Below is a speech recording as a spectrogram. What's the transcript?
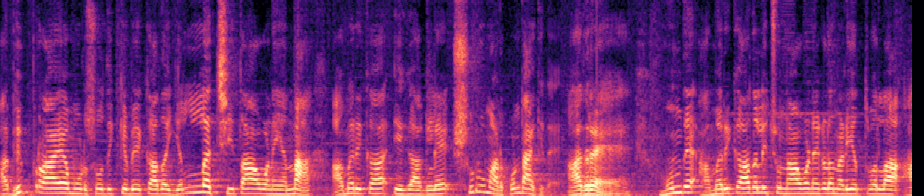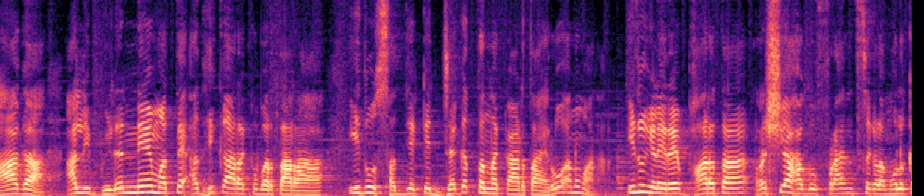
ಅಭಿಪ್ರಾಯ ಮೂಡಿಸೋದಕ್ಕೆ ಬೇಕಾದ ಎಲ್ಲ ಚಿತಾವಣೆಯನ್ನ ಅಮೆರಿಕ ಈಗಾಗಲೇ ಶುರು ಮಾಡಿಕೊಂಡಾಗಿದೆ. ಆದರೆ ಮುಂದೆ ಅಮೆರಿಕಾದಲ್ಲಿ ಚುನಾವಣೆಗಳು ನಡೆಯುತ್ತವಲ್ಲ, ಆಗ ಅಲ್ಲಿ ಬಿಡನ್ನೇ ಮತ್ತೆ ಅಧಿಕಾರಕ್ಕೆ ಬರ್ತಾರಾ? ಇದು ಸದ್ಯಕ್ಕೆ ಜಗತ್ತನ್ನ ಕಾಡ್ತಾ ಇರೋ ಅನುಮಾನ. ಇದು ಗೆಳೆಯರೆ, ಭಾರತ, ರಷ್ಯಾ ಹಾಗೂ ಫ್ರಾನ್ಸ್ಗಳ ಮೂಲಕ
